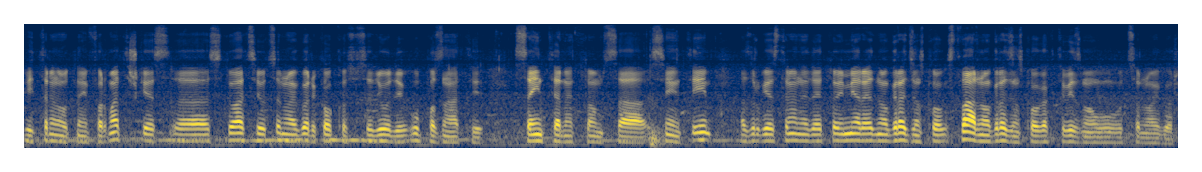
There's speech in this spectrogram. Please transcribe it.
i trenutne informatičke e, situacije u Crnoj Gori, koliko su se ljudi upoznati sa internetom, sa svim tim, a s druge strane da je to i mjera jednog građanskog, stvarnog građanskog aktivizma u Crnoj Gori.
